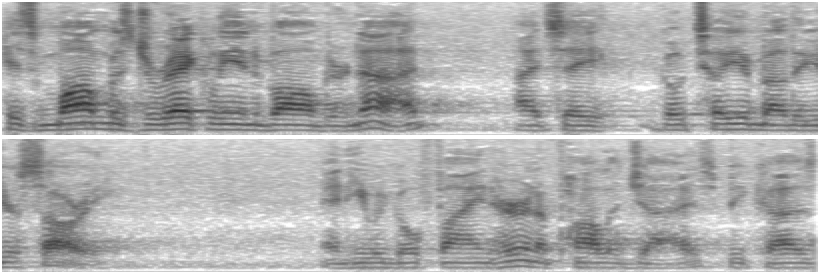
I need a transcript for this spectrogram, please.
his mom was directly involved or not, I'd say, Go tell your mother you're sorry. And he would go find her and apologize because,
